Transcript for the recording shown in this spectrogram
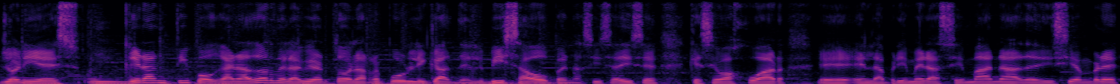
Johnny es un gran tipo ganador del Abierto de la República, del Visa Open, así se dice, que se va a jugar eh, en la primera semana de diciembre.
